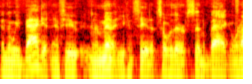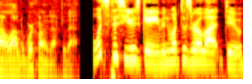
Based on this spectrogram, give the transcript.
and then we bag it. And if you, in a minute, you can see it. It's over there. It's in a bag, and we're not allowed to work on it after that. What's this year's game, and what does the robot do?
